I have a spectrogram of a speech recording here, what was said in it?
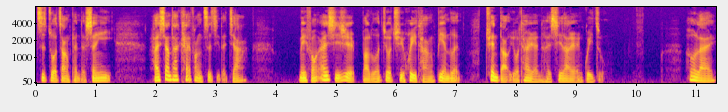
制作帐篷的生意，还向他开放自己的家。每逢安息日，保罗就去会堂辩论，劝导犹太人和希腊人归主。后来，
